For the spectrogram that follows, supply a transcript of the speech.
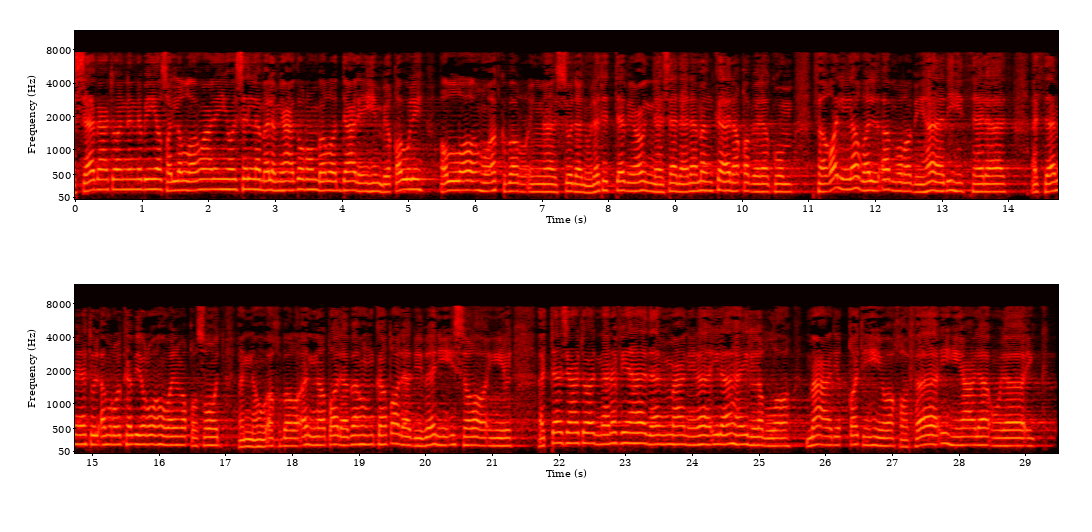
السابعة أن النبي صلى الله عليه وسلم لم يعذرهم بل رد عليهم بقوله الله أكبر إن السنن لتتبعن سنن من كان قبلكم فغلظ الأمر بهذه الثلاث الثامنة الأمر الكبير وهو المقصود أنه أخبر أن طلبهم كطلب بني إسرائيل التاسعة أن نفي هذا من معنى لا إله إلا الله مع دقته وخفائه على أولئك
